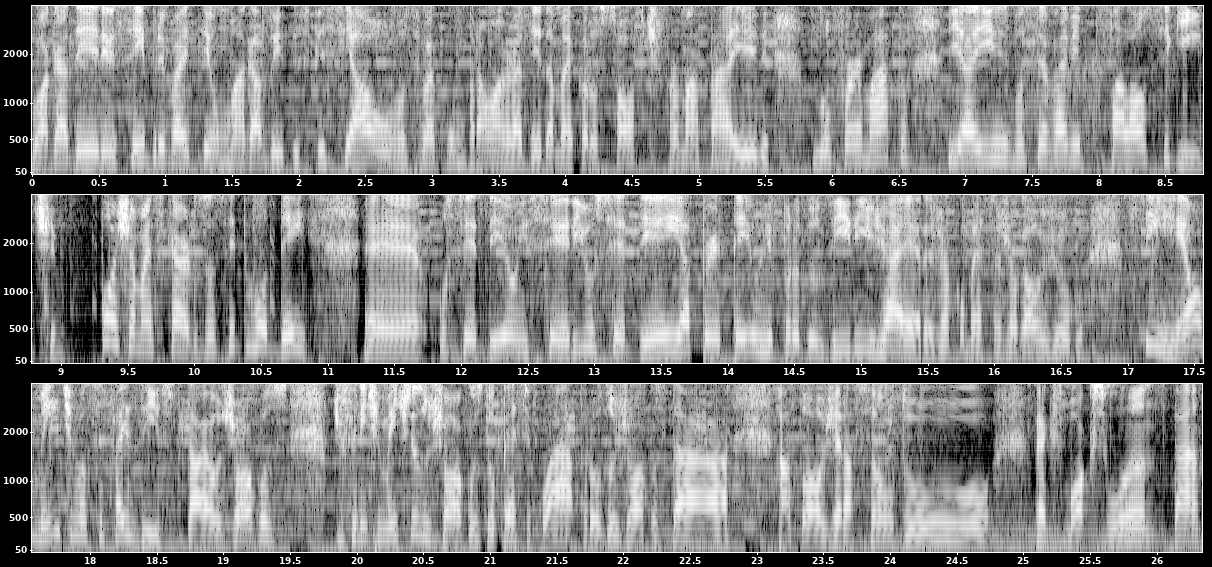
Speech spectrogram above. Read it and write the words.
O HD ele sempre vai ter uma gaveta especial, ou você vai comprar um HD da Microsoft, formatar ele no formato, e aí você vai me falar o seguinte: Poxa, mas Carlos, eu sempre rodei é, o CD, eu inseri o CD e apertei o reproduzir e já era, já começa a jogar o jogo. Sim, realmente você faz isso, tá? Os jogos, diferentemente dos jogos do PS4 ou dos jogos da atual geração do Xbox One, tá?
